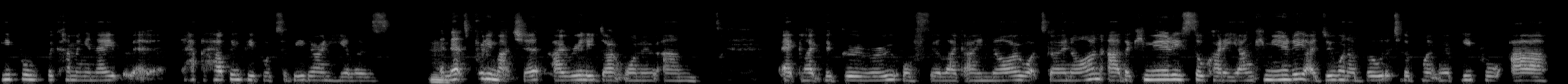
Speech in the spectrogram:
people becoming enable, uh, helping people to be their own healers. Mm. And that's pretty much it. I really don't want to um, act like the guru or feel like I know what's going on. Uh, the community is still quite a young community. I do want to build it to the point where people are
